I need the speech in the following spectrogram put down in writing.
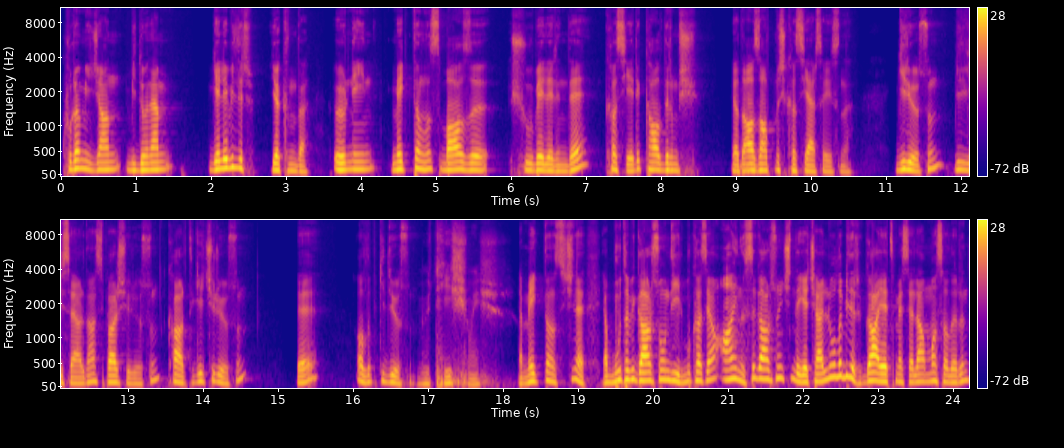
kuramayacağın bir dönem gelebilir yakında. Örneğin McDonald's bazı şubelerinde kasiyeri kaldırmış ya da azaltmış kasiyer sayısını. Giriyorsun, bilgisayardan sipariş veriyorsun, kartı geçiriyorsun ve alıp gidiyorsun. Müthişmiş. Ya McDonald's için de ya bu tabii garson değil. Bu kasiyer aynısı garson için de geçerli olabilir. Gayet mesela masaların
